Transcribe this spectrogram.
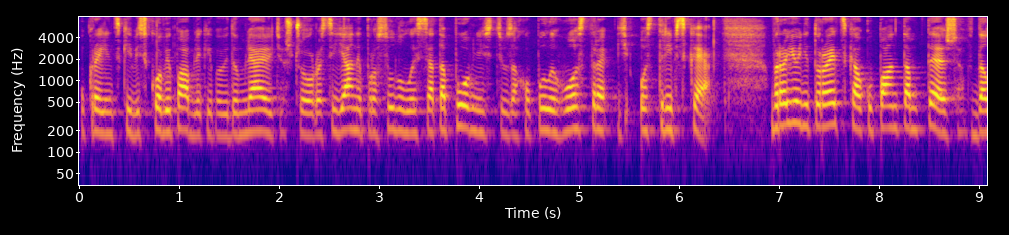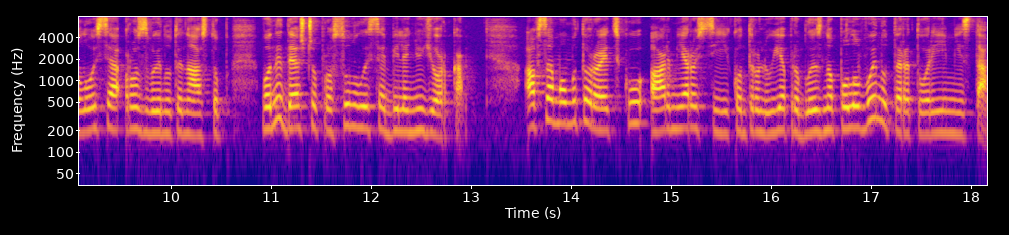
Українські військові пабліки повідомляють, що росіяни просунулися та повністю захопили гостре й острівське. В районі Турецька окупантам теж вдалося розвинути наступ. Вони дещо просунулися біля Нью-Йорка. А в самому Турецьку армія Росії контролює приблизно половину території міста.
